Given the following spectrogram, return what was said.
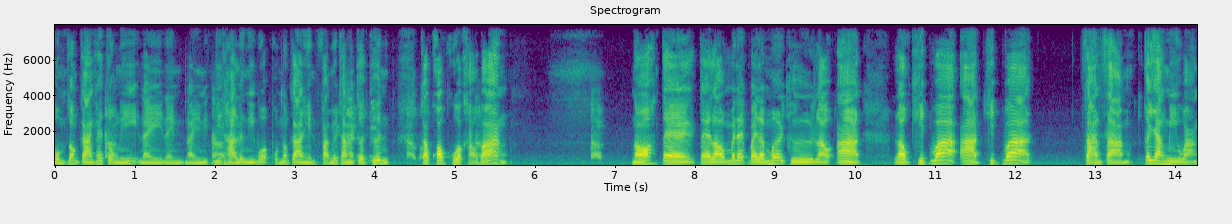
ผมต้องการแค่ตรงนี้ในในในนิครับนิทานเรื่องนี้ว่าผมต้องการเห็นความยุติธรรมมันเกิดขึ้นครับกับครอบครัวเขาบ้างครับเนาะแต่แต่เราไม่ได้ไปละเมิดคือเราอาจเราคิดว่าอาจคิดว่าศาลสามก็ยังมีหวัง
